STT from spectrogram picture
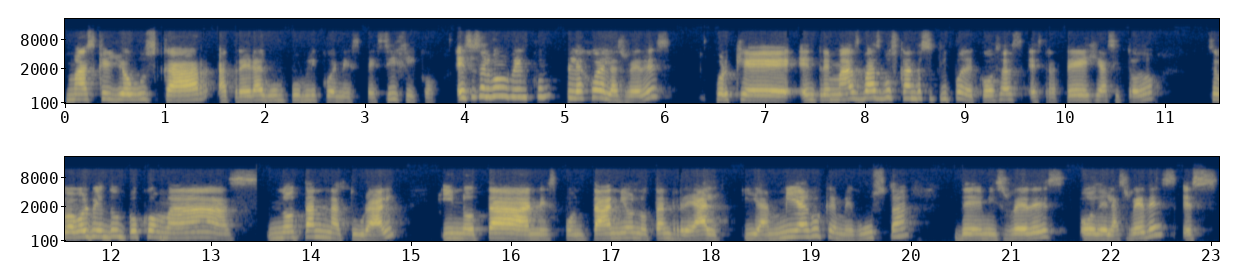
más que yo buscar atraer a algún público en específico. Eso es algo bien complejo de las redes, porque entre más vas buscando ese tipo de cosas, estrategias y todo, se va volviendo un poco más no tan natural y no tan espontáneo, no tan real. Y a mí algo que me gusta de mis redes o de las redes es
